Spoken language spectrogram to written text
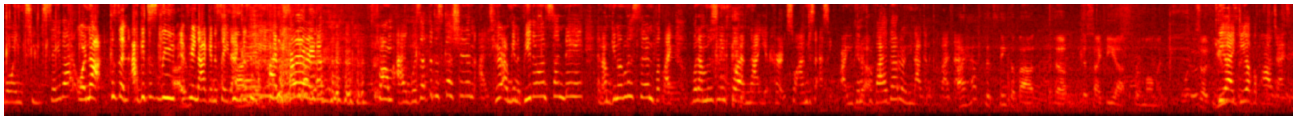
going to say that or not? Because then I could just leave if you're not going to say that because I've heard from I was at the discussion I hear I'm going to be there on Sunday and I'm going to listen but like what I'm listening for I've not yet heard. So I'm just asking are you going to Yeah. provide that or are you not going to provide that? I have to think about the, this idea for a moment. So you, the idea of apologizing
